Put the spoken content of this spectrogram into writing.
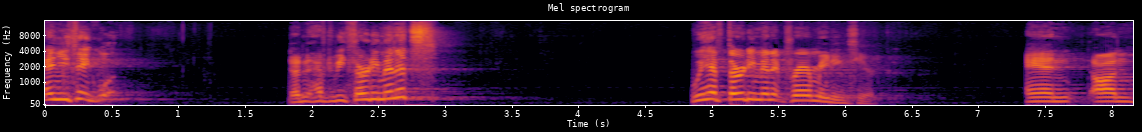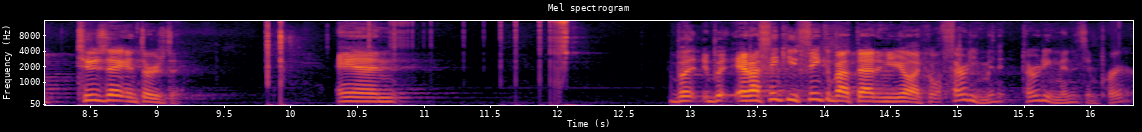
And you think, well, doesn't it have to be 30 minutes? We have 30 minute prayer meetings here. And on Tuesday and Thursday. And but, but and I think you think about that and you're like, well, 30 minutes, 30 minutes in prayer.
